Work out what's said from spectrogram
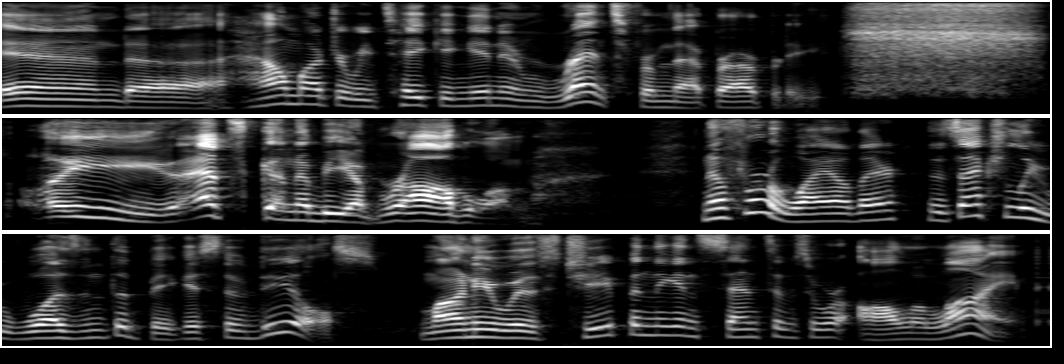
And uh, how much are we taking in in rent from that property? Oy, that's gonna be a problem. Now for a while there, this actually wasn't the biggest of deals. Money was cheap and the incentives were all aligned.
